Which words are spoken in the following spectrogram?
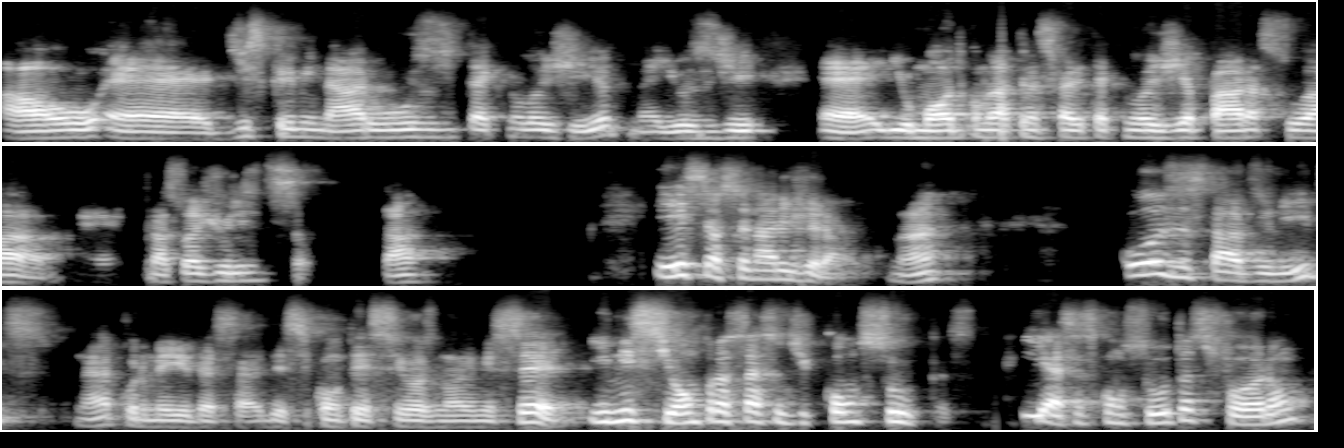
ao é, discriminar o uso de tecnologia né, e, uso de, é, e o modo como ela transfere tecnologia para a sua para a sua jurisdição. Tá? Esse é o cenário geral. Né? Os Estados Unidos, né, por meio dessa, desse contencioso na OMC, iniciou um processo de consultas. E essas consultas foram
